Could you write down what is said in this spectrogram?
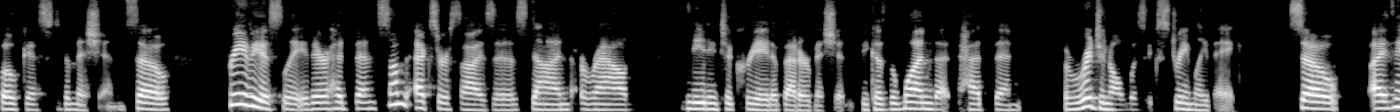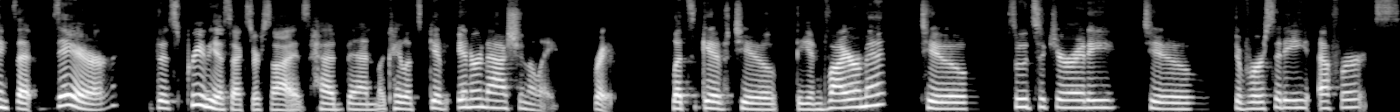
focused the mission. So previously, there had been some exercises done around needing to create a better mission because the one that had been original was extremely vague. So I think that there, this previous exercise had been like, okay, let's give internationally. Great. Let's give to the environment, to food security, to diversity efforts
